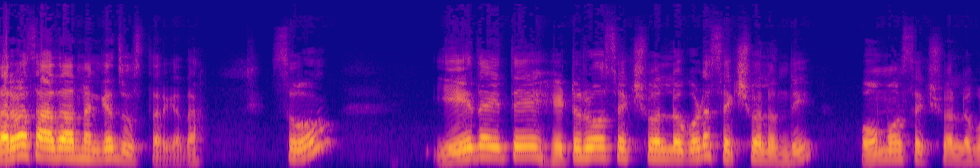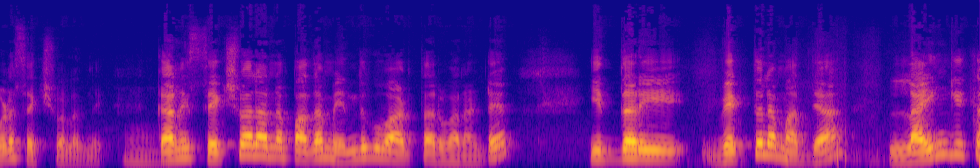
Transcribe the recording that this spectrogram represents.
సర్వసాధారణంగా చూస్తారు కదా. సో ఏదైతే హెటరోసెక్షువల్లో కూడా సెక్షువల్ ఉంది హోమోసెక్షువల్లో కూడా సెక్షువల్ ఉంది. ఉమ్, కానీ సెక్షువల్ అన్న పదం ఎందుకు వాడతారు అని అంటే ఇద్దరి వ్యక్తుల మధ్య లైంగిక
